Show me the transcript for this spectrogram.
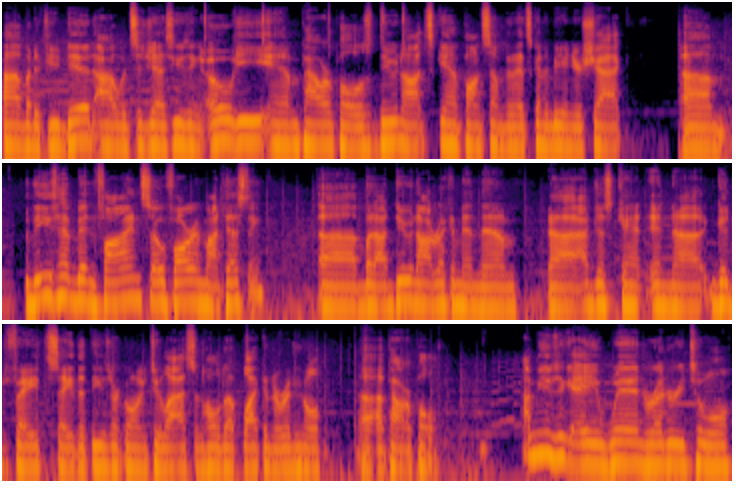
uh, but if you did, I would suggest using OEM power poles. Do not skimp on something that's going to be in your shack. Um, these have been fine so far in my testing, uh, but I do not recommend them. Uh, I just can't, in uh, good faith, say that these are going to last and hold up like an original uh, power pole. I'm using a WEN rotary tool,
